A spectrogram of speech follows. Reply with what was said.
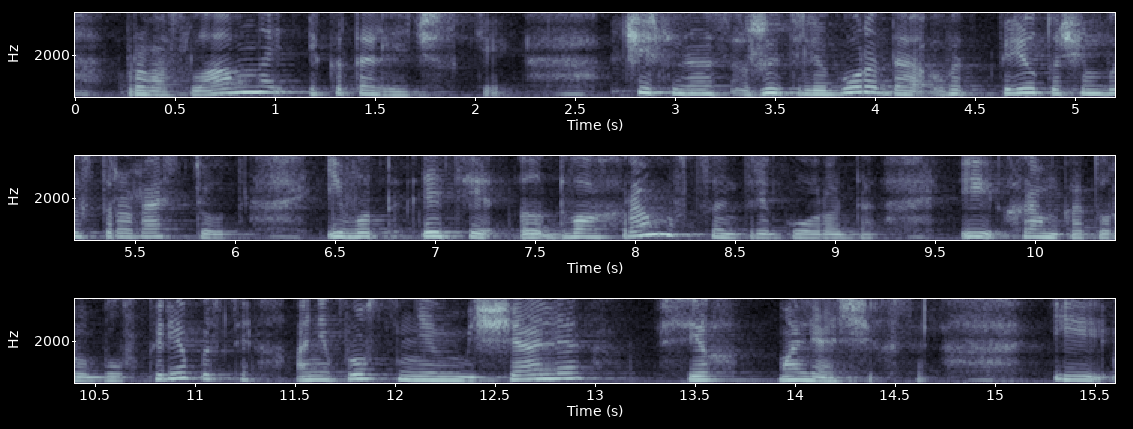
– православный и католический. Численность жителей города в этот период очень быстро растет. И вот эти э, два храма в центре города и храм, который был в крепости, они просто не вмещали всех молящихся. И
